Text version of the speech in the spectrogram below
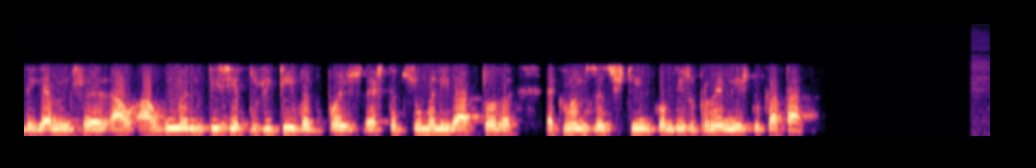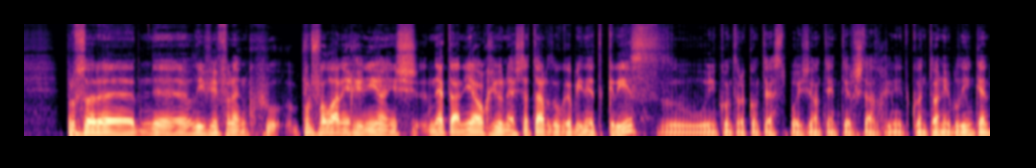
digamos, alguma notícia positiva depois desta desumanidade toda a que vamos assistindo, como diz o Primeiro-Ministro do Qatar. Professora uh, Lívia Franco, por falar em reuniões, Netanyahu reuniu nesta tarde o gabinete de crise. O encontro acontece depois de ontem ter estado reunido com António Blinken.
